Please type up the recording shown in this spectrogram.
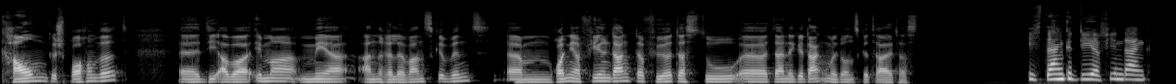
kaum gesprochen wird, äh, die aber immer mehr an Relevanz gewinnt. Ähm, Ronja, vielen Dank dafür, dass du äh, deine Gedanken mit uns geteilt hast. Ich danke dir, vielen Dank.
